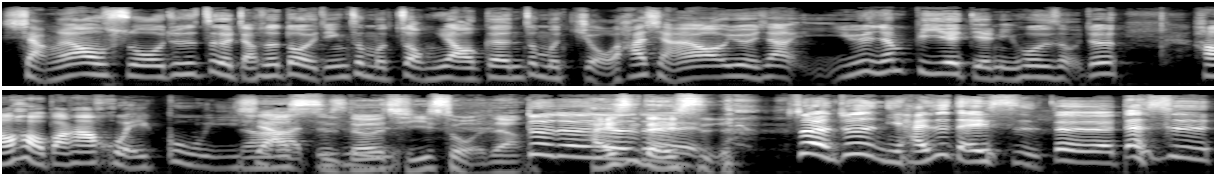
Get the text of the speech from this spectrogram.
想要说，就是这个角色都已经这么重要跟这么久了，他想要有点像有点像毕业典礼或者什么，就是好好帮他回顾一下，死得其所这样。对对对，还是得死。虽然就是你还是得死，对对对，但是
